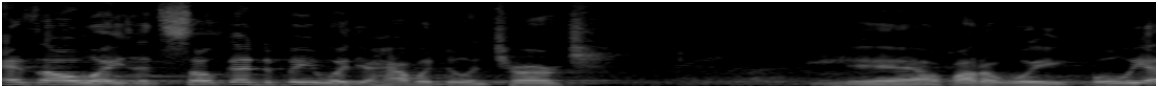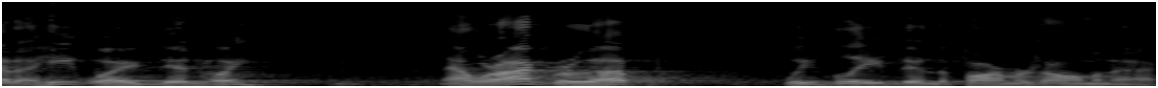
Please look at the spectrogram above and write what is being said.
As always, it's so good to be with you. How we doing, church? Yeah, what a week. Boy, we had a heat wave, didn't we? Now, where I grew up, we believed in the Farmer's Almanac.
